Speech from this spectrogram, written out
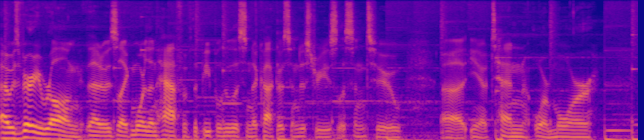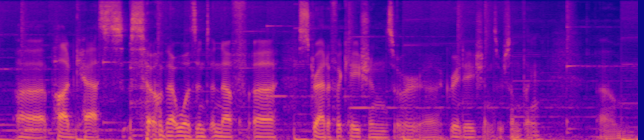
I was very wrong. That it was like more than half of the people who listen to Kakos Industries listen to uh, you know ten or more uh, podcasts. So that wasn't enough uh, stratifications or uh, gradations or something. Um,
